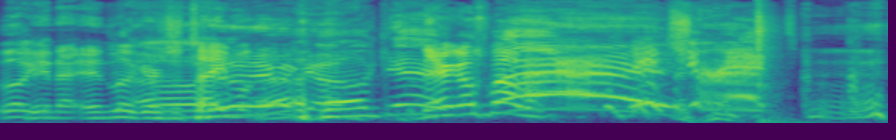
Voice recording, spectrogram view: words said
Look and, and look. There's a oh, table. There, Okay. goes mother. Picture it.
